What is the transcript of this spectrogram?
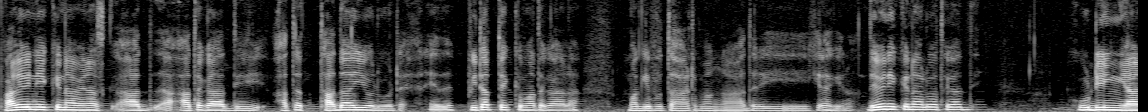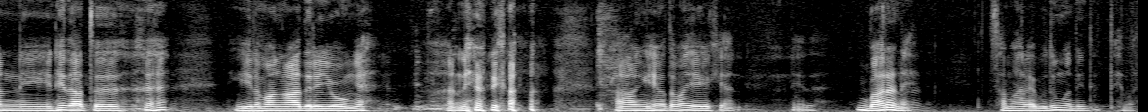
පලවෙනි එක්කෙන වෙනස් අතගාදී අත තදයි ඔළුවට නේද? පිටත් එක්ක මතකාලා මගේ පුතාට මං ආදරී කියලා කියෙන දෙවැනි එක්කෙන අලු අතගද්දී උඩින් යන්නේ නෙදත ගීල මං ආදරය යෝන් අන්න ආං එහෙම තමයි ඒක කියන්නේ. නේද? බරනෑ සමහරය බුදුන් අදීදත් එහෙමයි.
